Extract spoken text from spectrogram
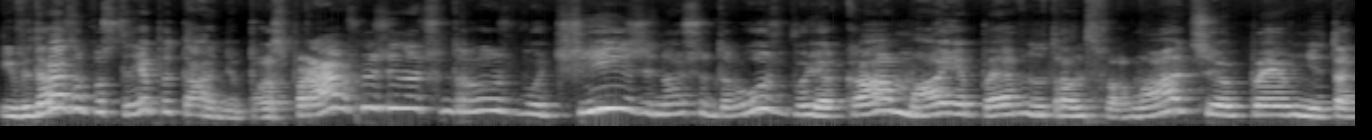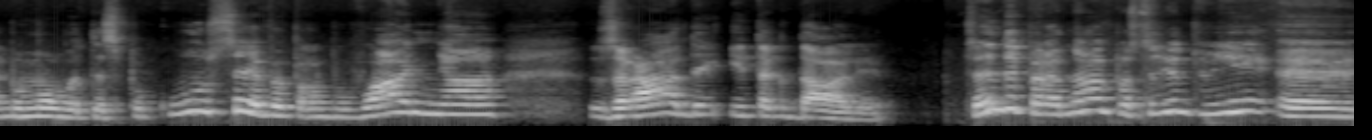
І відразу постає питання про справжню жіночу дружбу чи жіночу дружбу, яка має певну трансформацію, певні, так би мовити, спокуси, випробування, зради і так далі. Це перед нами постають дві е,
